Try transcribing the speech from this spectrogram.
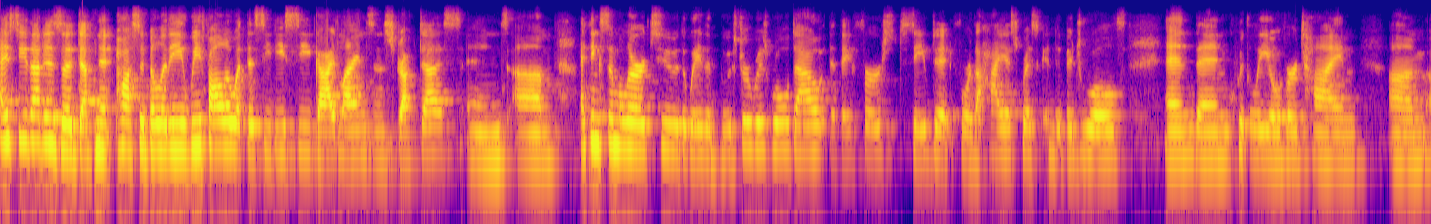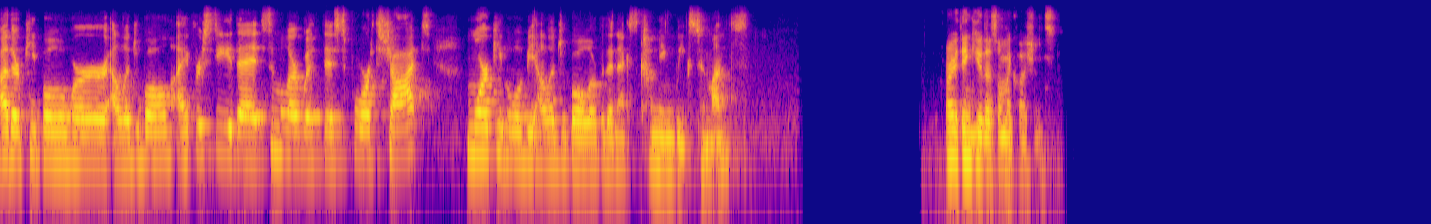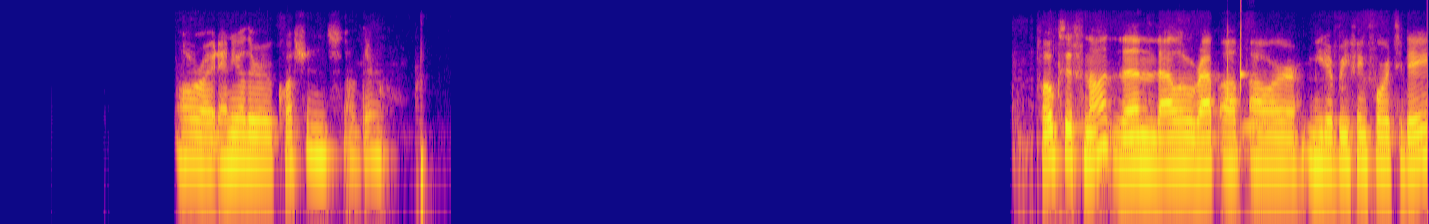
I see that as a definite possibility. We follow what the CDC guidelines instruct us. And um, I think similar to the way the booster was rolled out, that they first saved it for the highest risk individuals. And then quickly over time, um, other people were eligible. I foresee that similar with this fourth shot, more people will be eligible over the next coming weeks to months. All right, thank you. That's all my questions. All right, any other questions out there? Folks, if not, then that'll wrap up our media briefing for today.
